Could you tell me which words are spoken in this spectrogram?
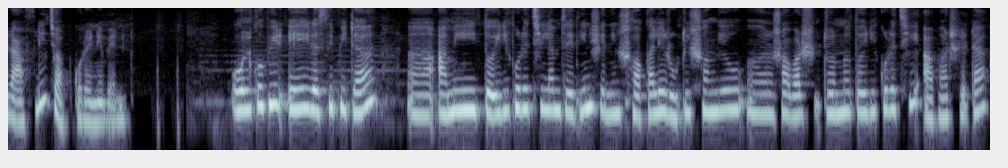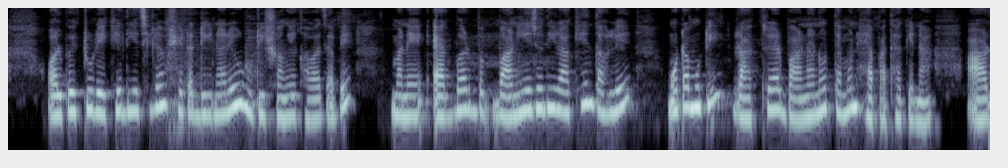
রাফলি চপ করে নেবেন। ওলকপির এই রেসিপিটা আমি তৈরি করেছিলাম যেদিন, সেদিন সকালে রুটির সঙ্গেও সবার জন্য তৈরি করেছি। আবার সেটা অল্প একটু রেখে দিয়েছিলাম, সেটা ডিনারেও রুটির সঙ্গে খাওয়া যাবে। মানে একবার বানিয়ে যদি রাখেন, তাহলে মোটামুটি রাত্রে আর বানানোর তেমন হ্যাপা থাকে না। আর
